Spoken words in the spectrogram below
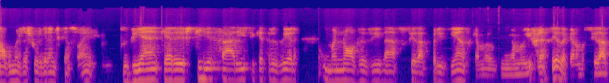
algumas das suas grandes canções. Vian quer estilhaçar isto e quer trazer uma nova vida à sociedade parisiense, que é uma, uma e francesa, que era uma sociedade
